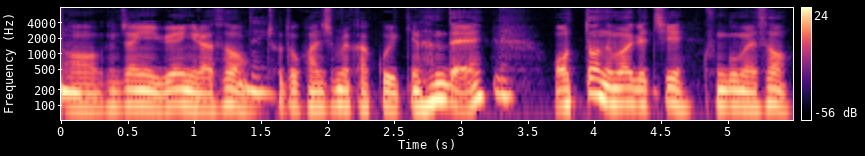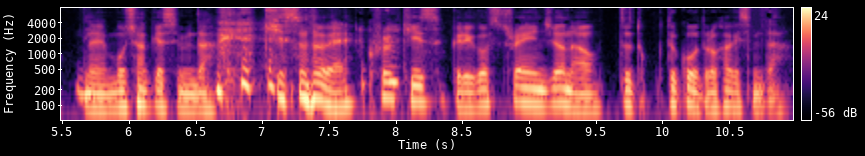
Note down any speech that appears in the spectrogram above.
어, 굉장히 유행이라서 네. 저도 관심을 갖고 있긴 한데 네. 어떤 음악일지 궁금해서 네, 네. 못 참겠습니다. 키스누의 Cool Kids 그리고 Stranger Now 듣고 오도록 하겠습니다.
